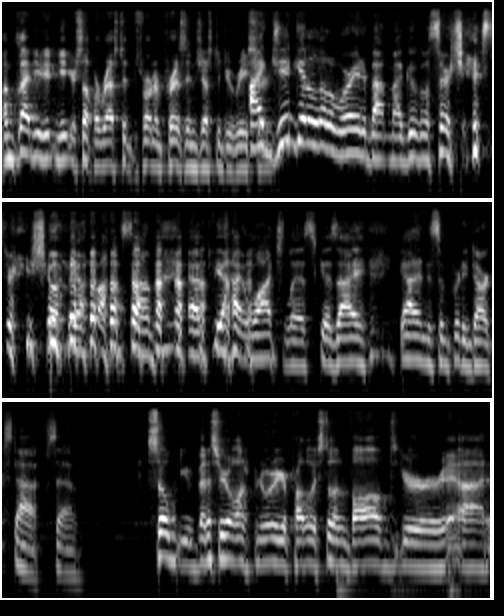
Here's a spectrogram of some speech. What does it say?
I'm glad you didn't get yourself arrested and thrown in prison just to do research. I did get a little worried about my Google search history showing up on some FBI watch list because I got into some pretty dark stuff. So. So you've been a serial entrepreneur. You're probably still involved. You're uh,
